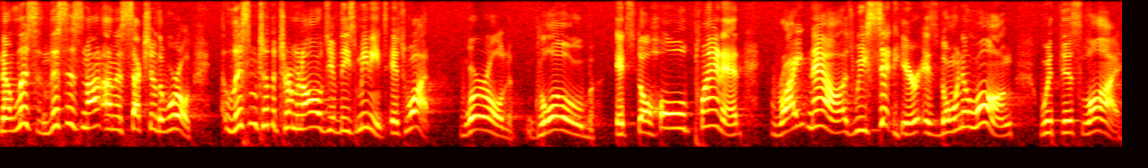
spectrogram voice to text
Now, listen, this is not on a section of the world. Listen to the terminology of these meetings. It's what? World, globe. It's the whole planet right now, as we sit here, is going along with this lie.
